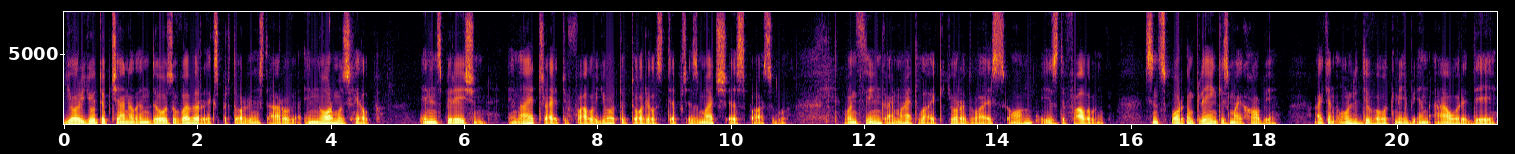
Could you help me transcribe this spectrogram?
Your YouTube channel and those of other expert organists are of enormous help and inspiration, and I try to follow your tutorial steps as much as possible. One thing I might like your advice on is the following. Since organ playing is my hobby, I can only devote maybe an hour a day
